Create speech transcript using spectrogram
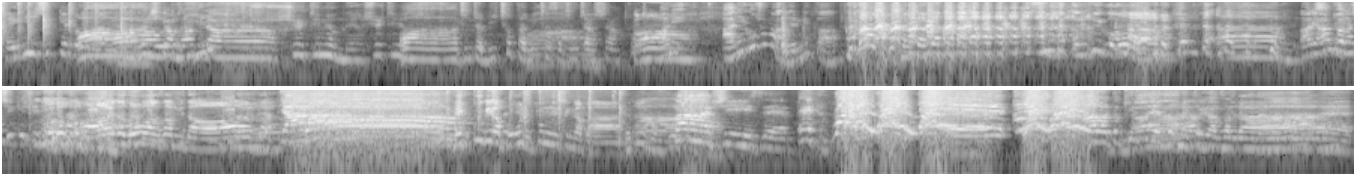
120개 정도. 아, 120개 감사합니다. 쉴 틈이 없네요. 쉴 틈이 와, 진짜 미쳤다, 미쳤어, 진짜. 진짜. 아니, 안 익어주면 안 됩니까? 수유도 끊기고. 아, 아니, 안주 하나 시킬 수 있는 거. 아, 이거 너무 감사합니다. 야! 백두개가 보고 싶은 분이신가 봐. 5, 6, 7, 8. 아, 또 키스했던 백종이 감사드립니다. 네.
